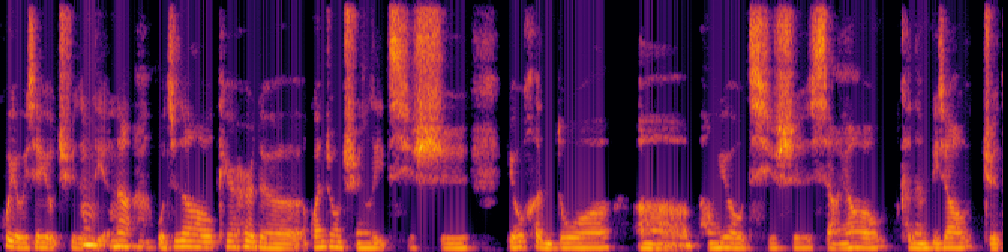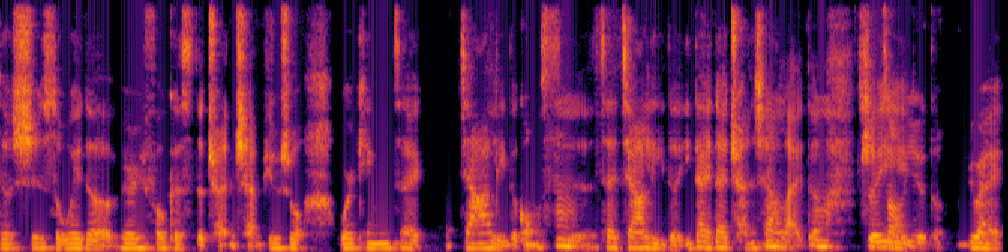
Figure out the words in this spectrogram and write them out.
会有一些有趣的点。那我知道 Care Her 的观众群里其实有很多呃朋友，其实想要可能比较觉得是所谓的 very focused 的传产，比如说 working 在家里的公司，在家里的一代一代传下来的，嗯所以制造业的，Right，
